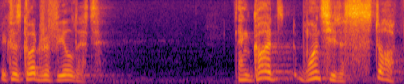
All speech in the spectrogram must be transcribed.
because God revealed it. And God wants you to stop.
